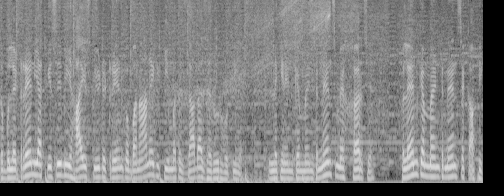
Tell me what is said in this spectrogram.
तो बुलेट ट्रेन या किसी भी हाई स्पीड ट्रेन को बनाने की कीमत ज़्यादा ज़रूर होती है। लेकिन इनके मेंटेनेंस में खर्च प्लेन के मेंटेनेंस से काफ़ी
